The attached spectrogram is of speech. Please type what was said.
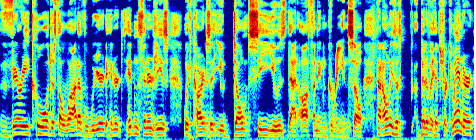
very cool. Just a lot of weird hidden synergies with cards that you don't see used that often in green. So not only is this a bit of a hipster commander,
